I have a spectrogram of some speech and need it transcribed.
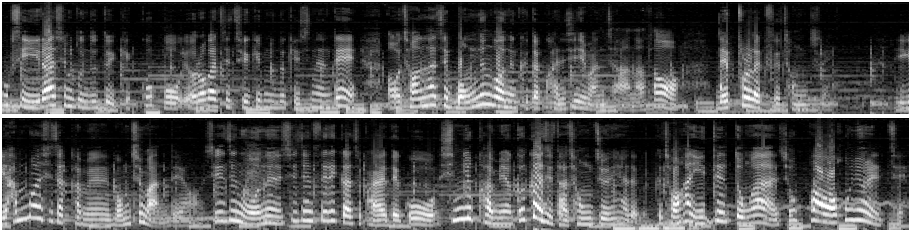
혹시 일하신 분들도 있겠고, 뭐, 여러 가지 즐긴 분도 계시는데, 어, 전 사실 먹는 거는 그닥 관심이 많지 않아서, 넷플릭스 정주행. 이게 한 번 시작하면 멈추면 안 돼요. 시즌 1은 시즌 3까지 봐야 되고 16하면 끝까지 다 정주행해야 되고 저 한 이틀 동안 쇼파와 혼혈일체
